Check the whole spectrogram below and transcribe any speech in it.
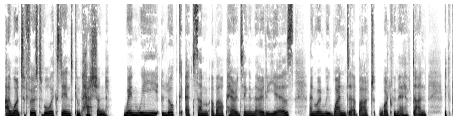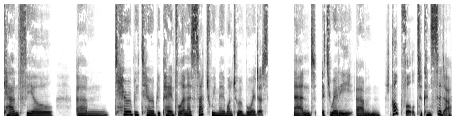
I want to first of all extend compassion. When we look at some of our parenting in the early years and when we wonder about what we may have done, it can feel um, terribly, terribly painful. And as such, we may want to avoid it. And it's really um, helpful to consider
